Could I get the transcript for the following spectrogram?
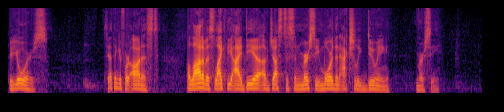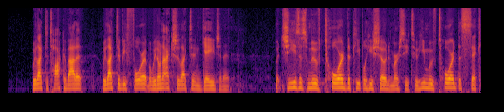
They're yours. See, I think if we're honest, a lot of us like the idea of justice and mercy more than actually doing mercy. We like to talk about it, we like to be for it, but we don't actually like to engage in it. But Jesus moved toward the people he showed mercy to. He moved toward the sick.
